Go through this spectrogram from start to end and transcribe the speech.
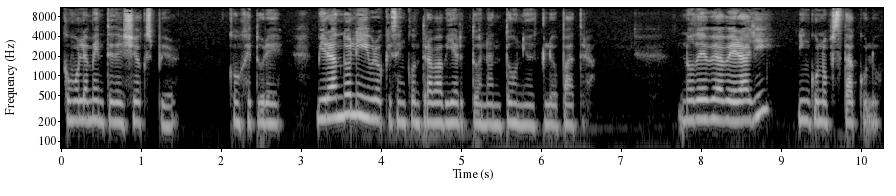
como la mente de Shakespeare, conjeturé, mirando el libro que se encontraba abierto en Antonio y Cleopatra. No debe haber allí ningún obstáculo,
